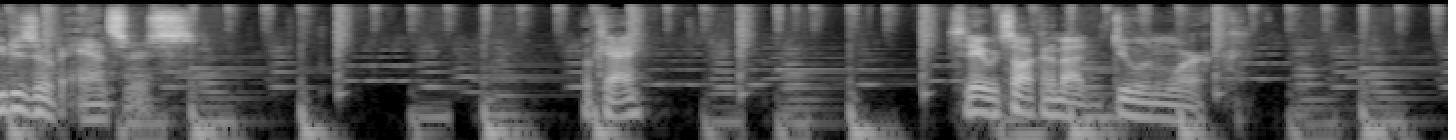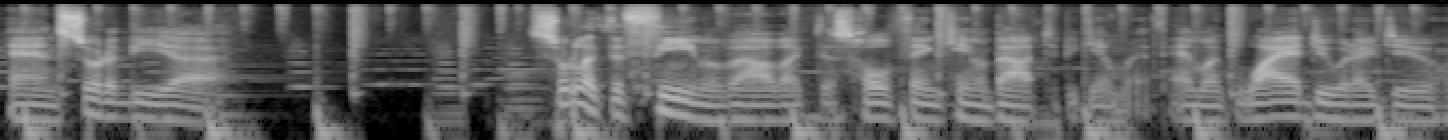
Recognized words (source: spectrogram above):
You deserve answers. Okay? Today we're talking about doing work and sort of the uh, sort of like the theme of how like this whole thing came about to begin with and like why I do what I do.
